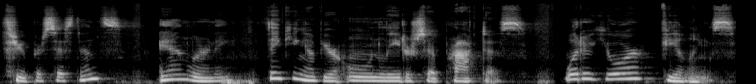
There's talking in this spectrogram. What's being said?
through persistence and learning. Thinking of your own leadership practice, what are your feelings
